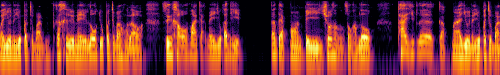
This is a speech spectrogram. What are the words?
มาอยู่ในยุคปัจจุบันก็คือในโลกยุคปัจจุบันของเรา ซึ่งเขามาจากในยุคอดีต ตั้งแต่ประมาณปีช่วงสงสงครามโลก ถ้าฮิตเลอร์กลับมาอยู่ในยุคปัจจุบัน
